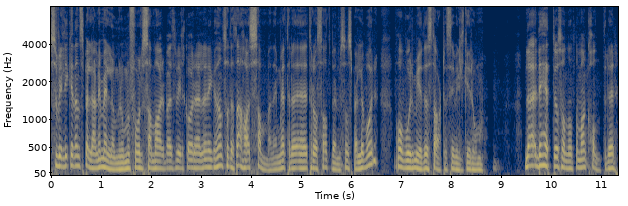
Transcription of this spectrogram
så vil ikke den spilleren i mellomrommet få samme arbeidsvilkår heller, ikke sant. Så dette har sammenheng med tross alt hvem som spiller hvor, og hvor mye det startes i hvilke rom. Det, det heter jo sånn at når man kontrer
